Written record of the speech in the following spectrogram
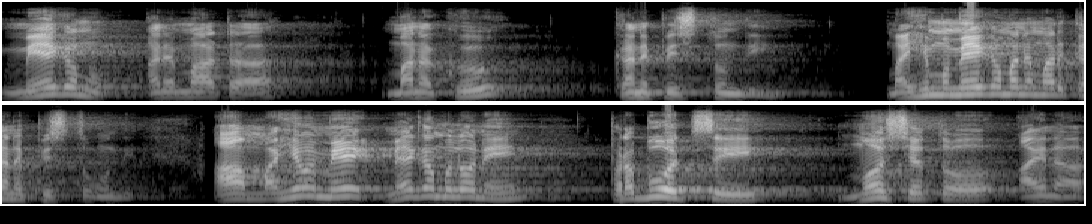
మేఘము అనే మాట మనకు కనిపిస్తుంది. మహిమ మేఘం అనే మాట కనిపిస్తూ ఉంది. ఆ మహిమ మే మేఘములోని ప్రభు వచ్చి మోసతో ఆయన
